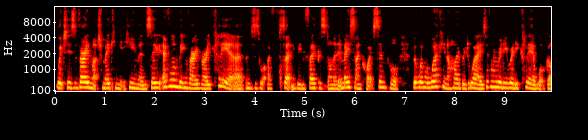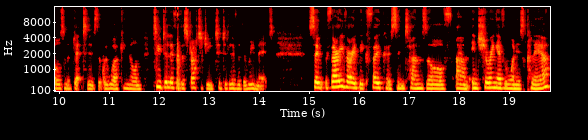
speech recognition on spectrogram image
which is very much making it human. So everyone being very very clear and this is what i've certainly been focused on and it may sound quite simple but when we're working in a hybrid way is everyone really really clear what goals and objectives that we're working on to deliver the strategy to deliver the remit? So very very big focus in terms of um, ensuring everyone is clear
